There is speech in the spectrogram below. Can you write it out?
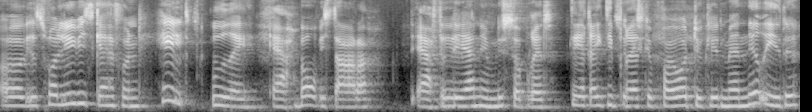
og jeg tror lige, vi skal have fundet helt ud af, Ja. hvor vi starter. Ja, for det er nemlig så bredt. Det er rigtig Så vi bredt. skal prøve at dykke lidt mere ned i det.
